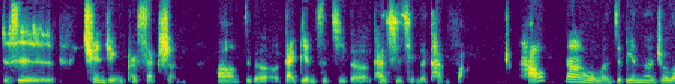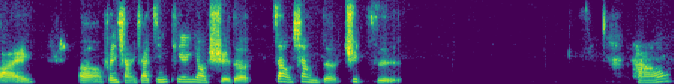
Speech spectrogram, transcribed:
就是 changing perception 啊，这个改变自己的看事情的看法。好，那我们这边呢，就来呃分享一下今天要学的照相的句子。好。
